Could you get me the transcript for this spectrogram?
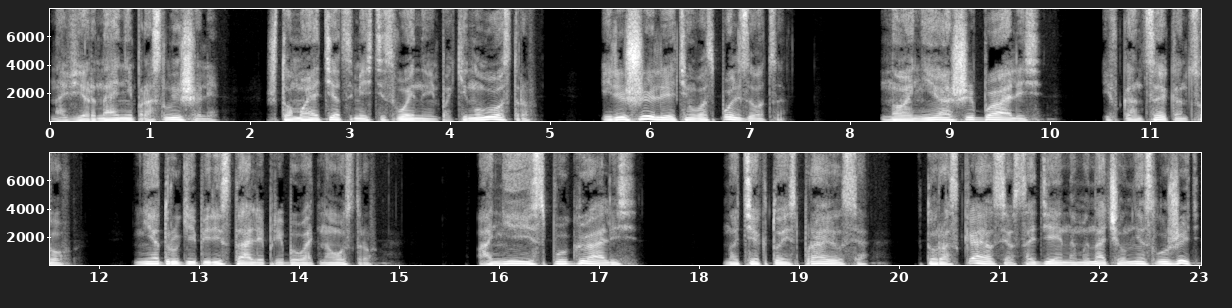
Наверное, они прослышали, что мой отец вместе с воинами покинул остров и решили этим воспользоваться. Но они ошибались, и в конце концов недруги перестали прибывать на остров. Они испугались. Но те, кто исправился, кто раскаялся в содеянном и начал мне служить,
